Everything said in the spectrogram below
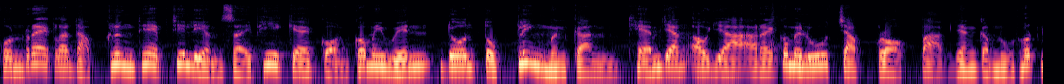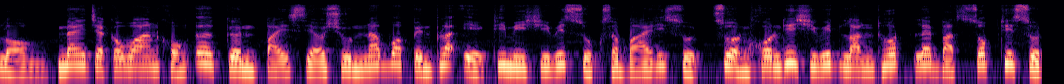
คนแรกระดับครึ่งเทพที่เหลี่ยมใส่พี่แกก่อนก็ไม่เว้น โดนตบกลิ้งเหมือนกัน แถมยังเอายาอะไรก็ไม่รู้จับกรอกปากยังกับหนูทดลอง ในจักรวาลของเอ้อเกินไปเสียวชุนนับว่าเป็นพระเอกที่มีชีวิตสุขสบายที่สุด ส่วนคนที่ชีวิตลันทดและบัดซบที่สุด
